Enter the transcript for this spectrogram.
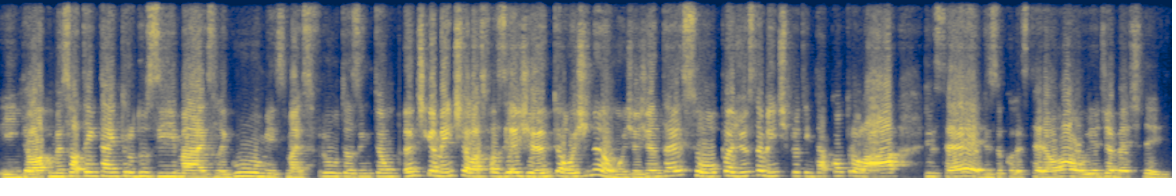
E, então ela começou a tentar introduzir mais legumes, mais frutas. Então, antigamente elas faziam janta, hoje não. Hoje a janta é sopa, justamente para tentar controlar glicérides, o colesterol e a diabetes dele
